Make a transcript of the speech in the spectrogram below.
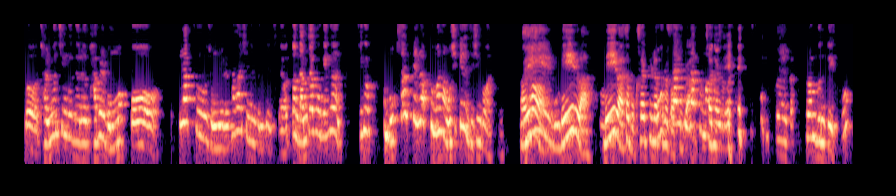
뭐 젊은 친구들은 밥을 못 먹고 필라프 종류를 사가시는 분도 있어요. 어떤 남자 고객은 지금 목살 필라프만 한 50개는 드신 것 같아요. 매일 뭐- 매일 와. 어. 매일 와서 목살 필라프를 목살 먹고 가. 필라프만 저녁에. 그러니까 그런 분도 있고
